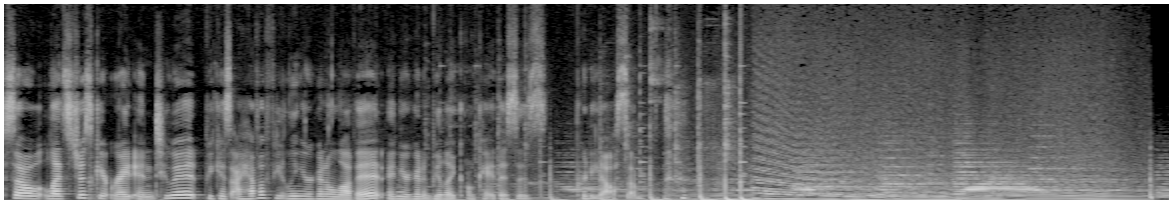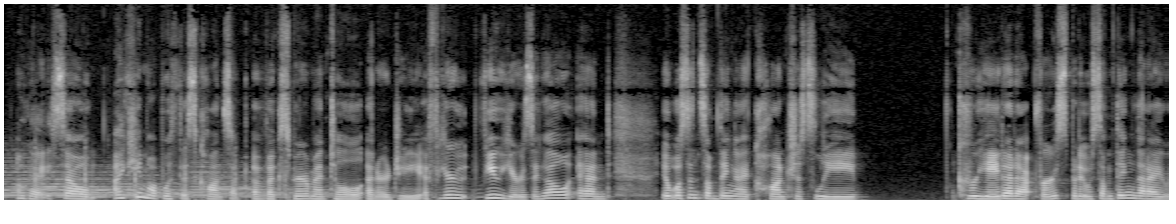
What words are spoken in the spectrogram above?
So let's just get right into it because I have a feeling you're going to love it and you're going to be like, okay, this is pretty awesome. Okay, so I came up with this concept of experimental energy a few few years ago and it wasn't something I consciously created at first, but it was something that I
